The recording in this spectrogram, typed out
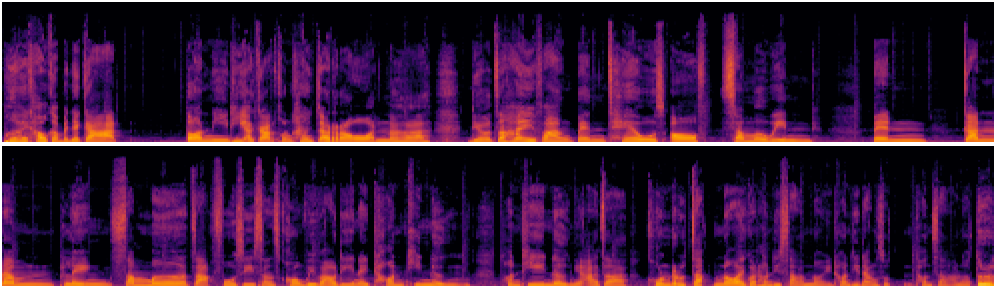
เพื่อให้เข้ากับบรรยากาศ ตอนนี้ที่อากาศค่อนข้างจะร้อนนะคะ เดี๋ยวจะให้ฟังเป็น Tales of Summer Wind เป็นการนำเพลง Summer จาก Four Seasons ของ Vivaldi ในท่อนที่ 1 ท่อนที่1เนี่ยอาจจะคนรู้จักน้อยกว่าท่อนที่ 3 หน่อย ท่อนที่ดังสุดท่อน3แล้วตื้อ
